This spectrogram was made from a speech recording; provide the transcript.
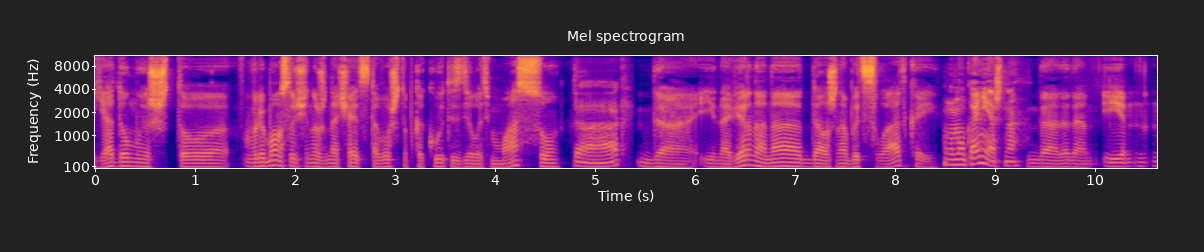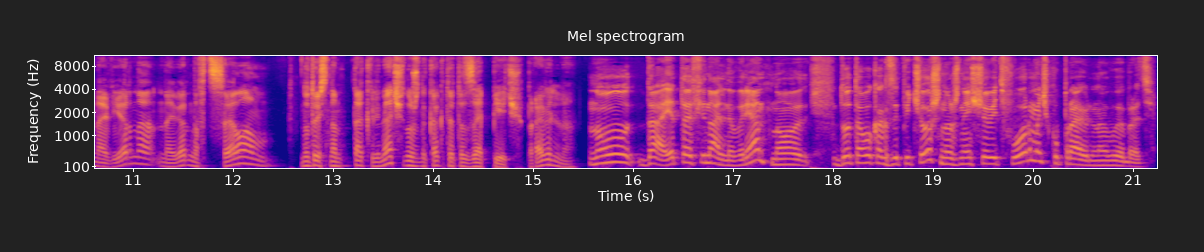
Я думаю, что в любом случае нужно начать с того, чтобы какую-то сделать массу. Так. Да, и, наверное, она должна быть сладкой. Ну, конечно. Да, да, да. И, наверное, наверное, в целом ну, то есть нам так или иначе нужно как-то это запечь, правильно? Ну, да, это финальный вариант, но до того, как запечешь, нужно еще ведь формочку правильную выбрать.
